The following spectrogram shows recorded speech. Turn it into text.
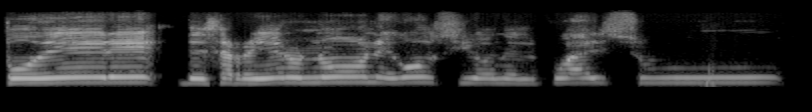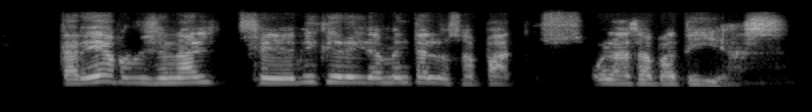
poder eh, desarrollar un nuevo negocio en el cual su tarea profesional se dedique directamente a los zapatos o las zapatillas?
